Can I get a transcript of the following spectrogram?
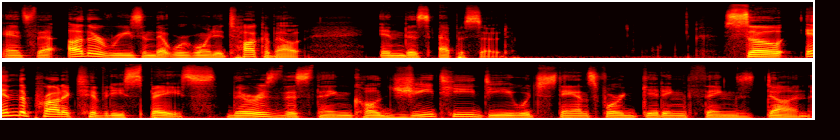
and it's that other reason that we're going to talk about in this episode. So, in the productivity space, there is this thing called GTD, which stands for getting things done.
